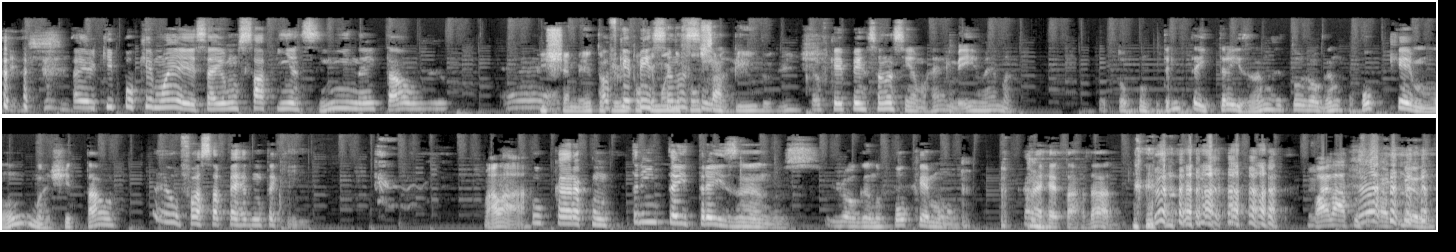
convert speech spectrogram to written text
aí eu, que Pokémon é esse? Aí um sapinho assim, né, e tal. Ixi, é. Tô Eu fiquei Pokémon pensando foi um assim, sapinho. Ixi. Eu fiquei pensando assim, ah, é mesmo, é, mano? Eu tô com 33 anos e tô jogando Pokémon, mancho, e tal. Eu faço a pergunta aqui. Vai lá. O cara com 33 anos jogando Pokémon, o cara é retardado? Vai lá, tu Samuel primeiro.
